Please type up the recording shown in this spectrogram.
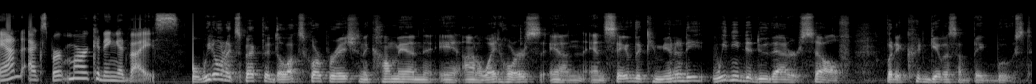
and expert marketing advice. We don't expect the Deluxe Corporation to come in eh, on a white horse and, and save the community. We need to do that ourselves, but it could give us a big boost.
